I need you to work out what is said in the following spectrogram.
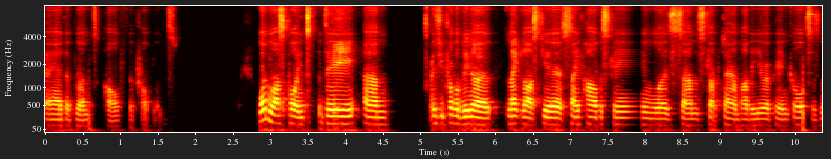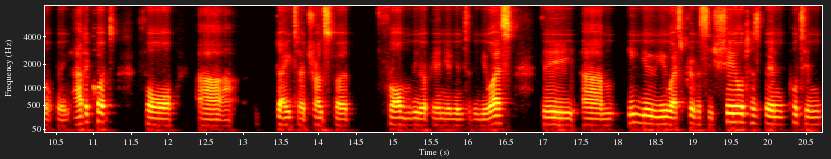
bear the brunt of the problems. One last point, the um, as you probably know, late last year, Safe Harbour scheme was um, struck down by the European courts as not being adequate for uh, data transferred from the European Union to the US. The um, EU-US Privacy Shield has been put in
